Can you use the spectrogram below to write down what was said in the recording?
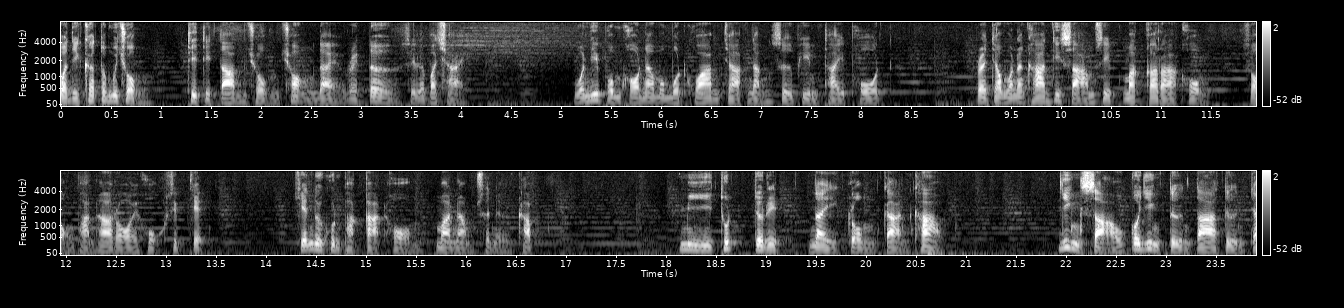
วัสดีครับท่านผู้ชมที่ติดตามชมช่องดเรคเตอร์ศิลปชัย วันนี้ผมขอนำมาบทความจากหนังสือพิมพ์ไทยโพสต์ประจำวันอังคารที่ 30 มกราคม 2567 เขียนโดยคุณผักกาดหอมมานำเสนอครับ มีทุจริตในกรมการข้าว ยิ่งสาวก็ยิ่งตื่นตาตื่นใจ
